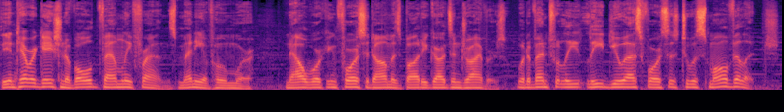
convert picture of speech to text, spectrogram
The interrogation of old family friends, many of whom were now working for Saddam as bodyguards and drivers, would eventually lead U.S. forces to a small village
